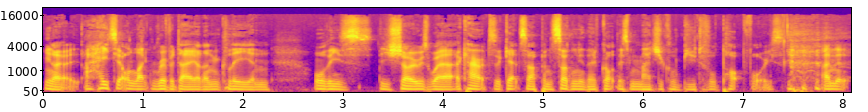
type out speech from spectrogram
You know, I hate it on like Riverdale and Glee and all these these shows where a character gets up and suddenly they've got this magical, beautiful pop voice, and it,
